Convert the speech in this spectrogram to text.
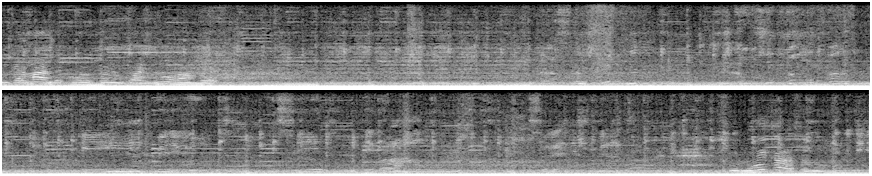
în cărmandă, acolo până în coace, nu l-am văzut. Și e care să nu...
